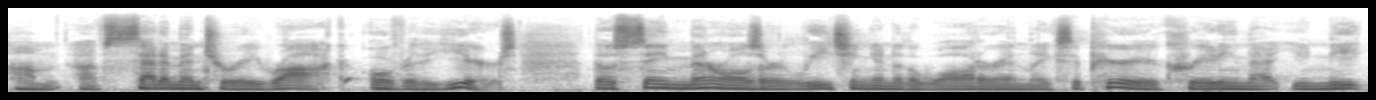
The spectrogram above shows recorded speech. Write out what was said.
um, of sedimentary rock over the years. Those same minerals are leaching into the water in Lake Superior, creating that unique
